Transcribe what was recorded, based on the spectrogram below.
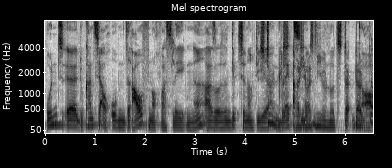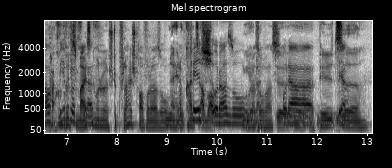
Und äh, du kannst ja auch obendrauf noch was legen. Ne? Also dann gibt es ja noch die Raclettes. aber ich habe es nie benutzt. Da, da Doch, packen wir die meisten das. immer nur ein Stück Fleisch drauf oder so. Naja, Aber- du kannst Fisch aber oder so. Oder sowas. Äh, Oder- äh, Pilze. Du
